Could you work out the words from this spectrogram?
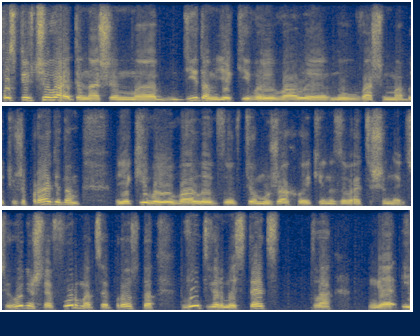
поспівчувайте нашим е, дідам, які воювали, ну вашим, мабуть, уже прадідам, які воювали в, в цьому жаху, який називається шинель. Сьогоднішня форма це просто витвір мистецтва е, і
